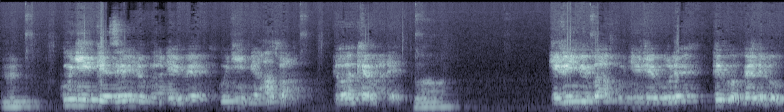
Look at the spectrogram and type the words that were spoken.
ဟွန်းကုညီကယ်ဆယ်ရေးလုပ်ငန်းတွေအတွက်ကုညီများစွာလိုအပ်ခဲ့ပါတယ်ဟောဒီရင်ပြပကုညီတွေကိုလည်းဖိတ်ခေါ်ခဲ့တယ်လို့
